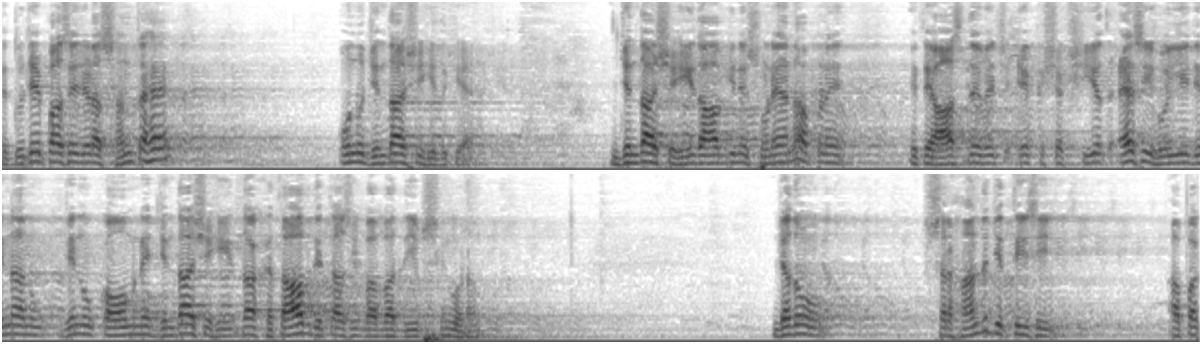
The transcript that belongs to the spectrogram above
ਤੇ ਦੂਜੇ ਪਾਸੇ ਜਿਹੜਾ ਸੰਤ ਹੈ, ਉਹਨੂੰ ਜਿੰਦਾ ਸ਼ਹੀਦ ਕਿਹਾ। ਜਿੰਦਾ ਸ਼ਹੀਦ ਆਪ ਜੀ ਨੇ ਸੁਣਿਆ ਨਾ ਆਪਣੇ ਇਤਿਹਾਸ ਦੇ ਵਿੱਚ, ਇੱਕ ਸ਼ਖਸੀਅਤ ਐਸੀ ਹੋਈ ਹੈ ਜਿਨ੍ਹਾਂ ਨੂੰ, ਜਿਹਨੂੰ ਕੌਮ ਨੇ ਜਿੰਦਾ ਸ਼ਹੀਦ ਦਾ ਖਿਤਾਬ ਦਿੱਤਾ ਸੀ ਬਾਬਾ ਦੀਪ ਸਿੰਘ ਹੋਰਾਂ ਨੂੰ। ਜਦੋਂ ਸਰਹੰਦ ਜਿੱਤੀ ਸੀ, ਆਪਾਂ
